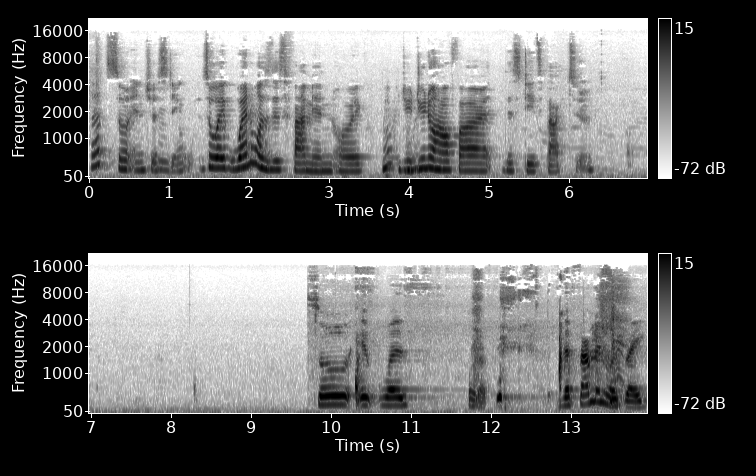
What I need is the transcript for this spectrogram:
That's so interesting. So, like, when was this famine, or like, hmm, do, you, do you know how far this dates back to? So it was. Hold up. the famine was like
